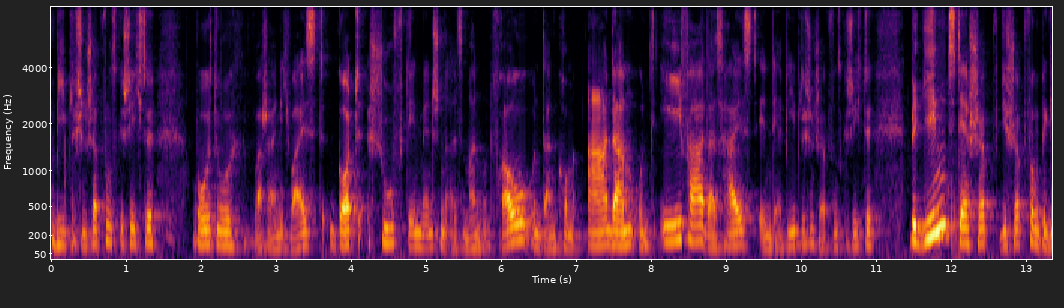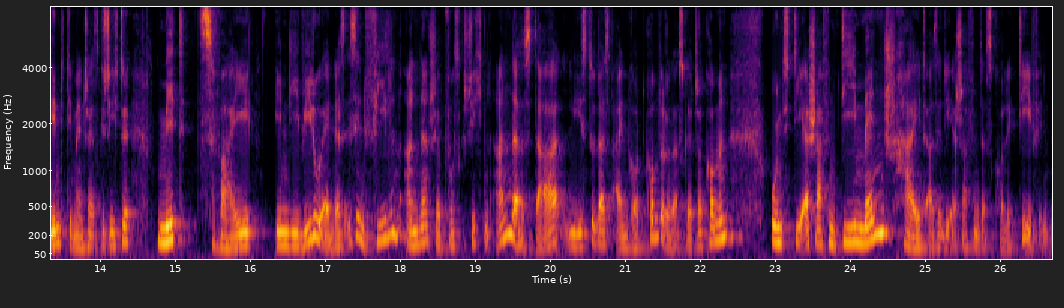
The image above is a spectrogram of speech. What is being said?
biblischen Schöpfungsgeschichte, wo du wahrscheinlich weißt, Gott schuf den Menschen als Mann und Frau und dann kommen Adam und Eva. Das heißt, in der biblischen Schöpfungsgeschichte beginnt der Schöpf, die Schöpfung, beginnt die Menschheitsgeschichte mit zwei Individuen. Das ist in vielen anderen Schöpfungsgeschichten anders. Da liest du, dass ein Gott kommt oder dass Götter kommen und die erschaffen die Menschheit, also die erschaffen das Kollektiv. In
